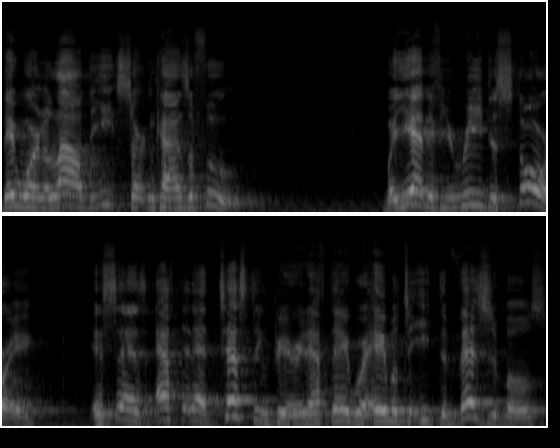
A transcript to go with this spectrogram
they weren't allowed to eat certain kinds of food. But yet, if you read the story, it says after that testing period, after they were able to eat the vegetables,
